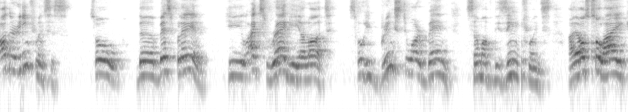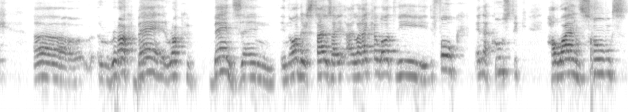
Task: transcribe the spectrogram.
other influences. So the bass player he likes reggae a lot, so he brings to our band some of this influence. I also like uh, rock band, rock bands, and in other styles. I, I like a lot the, the folk and acoustic Hawaiian songs.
